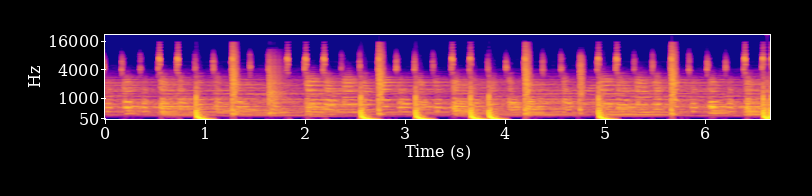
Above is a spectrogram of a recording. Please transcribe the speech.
Thank you.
